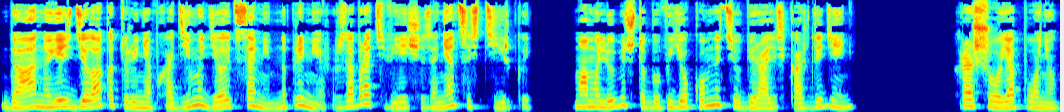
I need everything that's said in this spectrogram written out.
Да, но есть дела, которые необходимо делать самим. Например, разобрать вещи, заняться стиркой. Мама любит, чтобы в ее комнате убирались каждый день. Хорошо, я понял,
